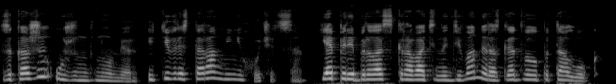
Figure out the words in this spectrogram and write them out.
Закажи ужин в номер. Идти в ресторан мне не хочется». Я перебралась с кровати на диван и разглядывала потолок.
